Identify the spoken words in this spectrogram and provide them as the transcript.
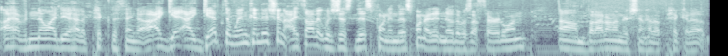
I have no idea how to pick the thing up. I get I get the win condition. I thought it was just this point and this point. I didn't know there was a third one. Um, but I don't understand how to pick it up.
